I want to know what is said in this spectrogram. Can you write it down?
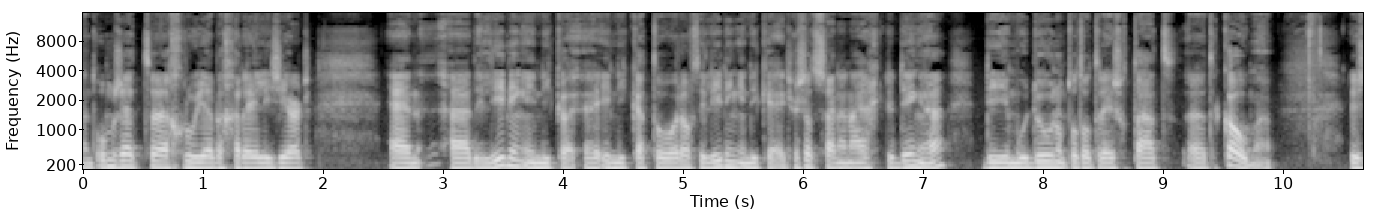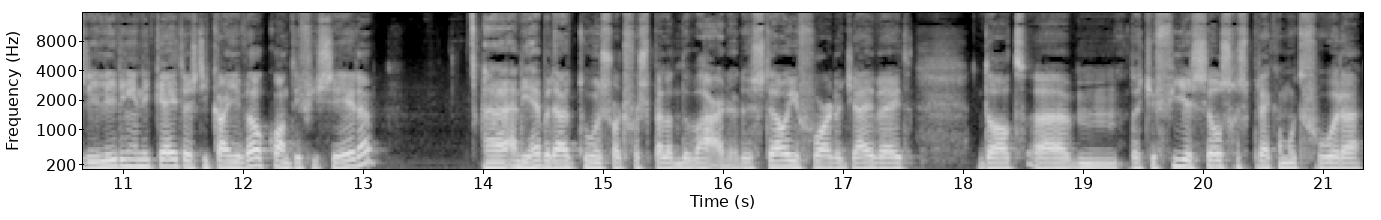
20% omzetgroei hebben gerealiseerd. En uh, de leading indica uh, indicatoren of de leading indicators, dat zijn dan eigenlijk de dingen die je moet doen om tot dat resultaat uh, te komen. Dus die leading indicators die kan je wel kwantificeren. en die hebben daartoe een soort voorspellende waarde. Dus stel je voor dat jij weet dat, um, dat je vier salesgesprekken moet voeren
